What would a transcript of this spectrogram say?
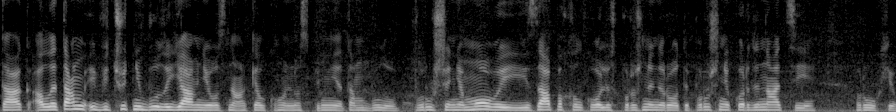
Так, але там відчутні були явні ознаки алкогольного сп'яніння. Там було порушення мови і запах алкоголю з порожнини роти, порушення координації рухів.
